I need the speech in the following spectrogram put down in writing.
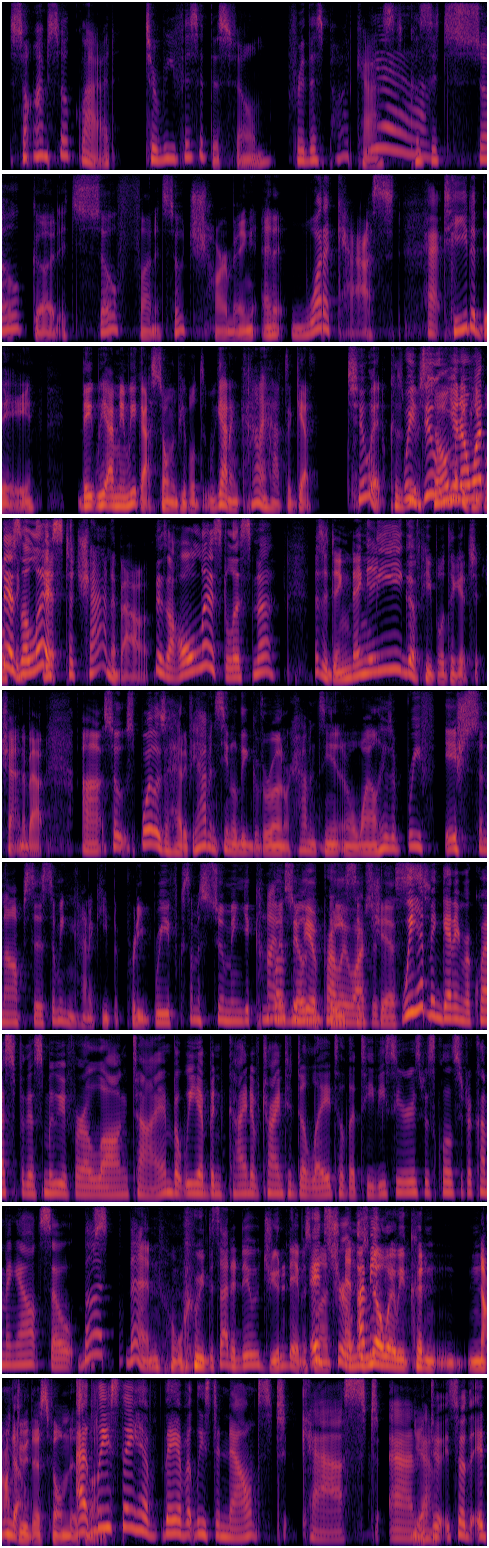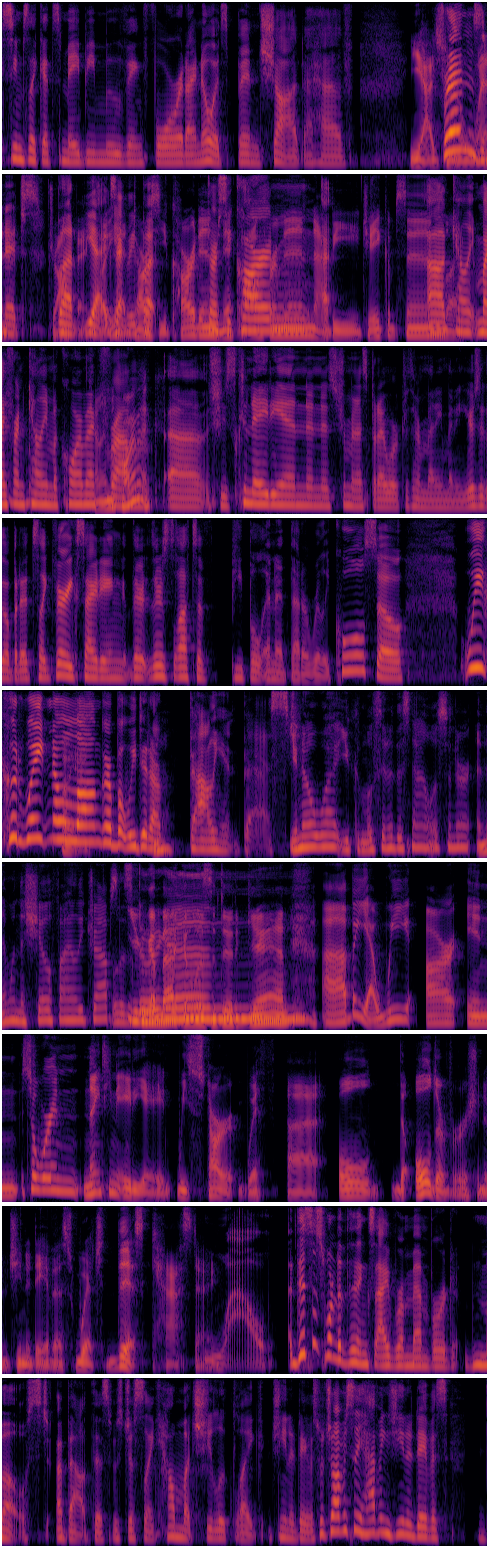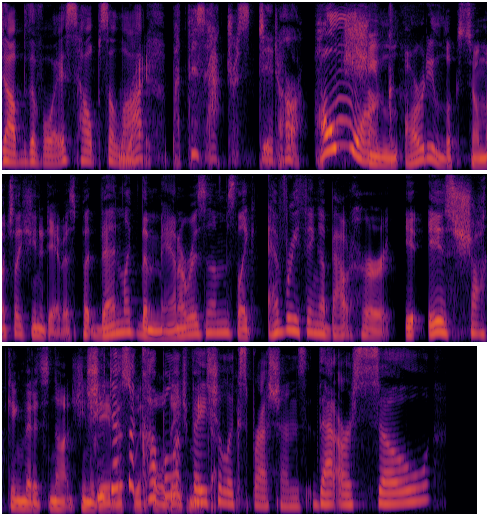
So I'm so glad to revisit this film for this podcast because Yeah. it's so good, it's so fun, it's so charming, and it, what a cast! Heck. T to B. They, we, I mean, we got so many people. To, we got to kind of have to get to it because We we, do. So You know what? There's a list. to chat about. There's a whole list, listener. There's a ding dang league of people to get ch- chatting about. Uh, so, spoilers ahead. If you haven't seen A League of Their Own or haven't seen it in a while, here's a brief ish synopsis, and we can kind of keep it pretty brief because I'm assuming you kind Most of know of you the have probably basic watched gist. We have been getting requests for this movie for a long time, but we have been kind of trying to delay till the TV series was closer to coming out. So, But then we decided to do Geena Davis It's month, true. and I there's no way we couldn't not No. do this film this at month. least they have they have at least announced cast and Yeah. Do, so it seems like it's maybe moving forward. I know it's been shot. I have yeah, I just don't know friends in it, it's but dropping. yeah, exactly, but D'Arcy Carden, D'Arcy Nick Carden, Offerman, uh, Abbi Jacobson, uh, like- Kelly, my friend Kelly McCormack Kelly from McCormack. Uh, she's Canadian and is tremendous, but I worked with her many many years ago. But it's like very exciting. There, there's lots of people in it that are really cool. So we could wait no Oh, yeah. longer, but we did our Yeah. valiant best. You know what? You can listen to this now, listener, and then when the show finally drops, Listen you can come back and listen to it again. again. Uh, but yeah, we are in. So we're in 1988. We start with uh, old the older version of Geena Davis, which this casting. Wow. This is one of the things I remembered most about this was just like how much she looked like Geena Davis, which obviously having Geena Davis dub the voice helps a lot. Right. But this actress did her homework. She already looks so much like Geena Davis, but then like the mannerisms, like everything about her, it is shocking that it's not Geena she Davis does a with couple of age makeup. facial expressions that are so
